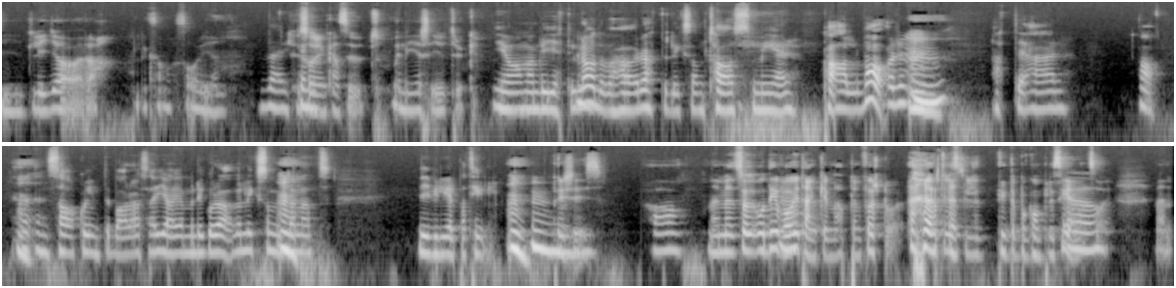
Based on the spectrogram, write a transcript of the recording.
tydliggöra liksom, sorgen. Hur Verkligen. sorgen kan se ut, eller ge sig uttryck. Ja, man blir jätteglad av att höra att det liksom tas mer på allvar. Mm. Att det är ja, en, en sak och inte bara så här, ja, ja men det går över liksom, Mm. utan att vi vill hjälpa till. Mm, Precis. Ja, nej men så, och det var ju tanken med appen först då, att vi skulle titta på komplicerad Ja. sorg. Men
